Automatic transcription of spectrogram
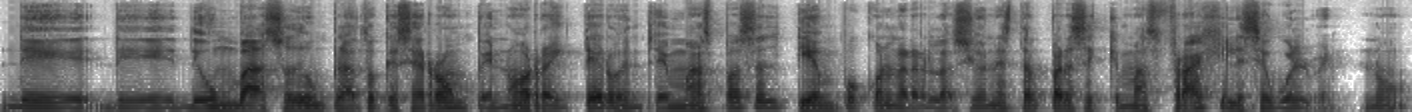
de, de, un vaso, de un plato que se rompe, ¿no? Reitero, entre más pasa el tiempo con las relaciones, tal parece que más frágiles se vuelven, ¿no?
